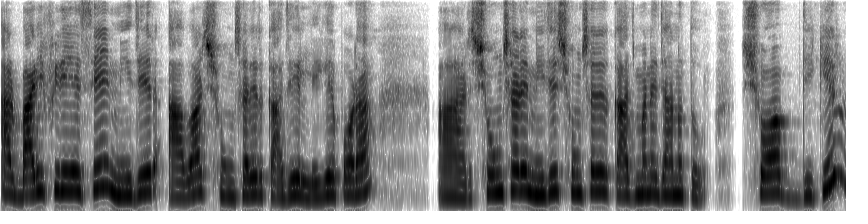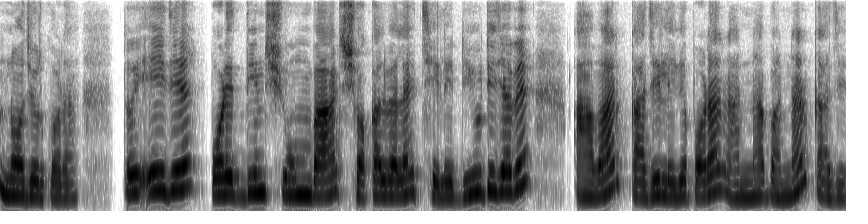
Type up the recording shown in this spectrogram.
আর বাড়ি ফিরে এসে নিজের আবার সংসারের কাজে লেগে পড়া। আর সংসারে, নিজের সংসারের কাজ মানে জানো তো, সব দিকের নজর করা। তো এই যে পরের দিন সোমবার সকালবেলায় ছেলে ডিউটি যাবে, আবার কাজে লেগে পড়া রান্না বান্নার কাজে।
